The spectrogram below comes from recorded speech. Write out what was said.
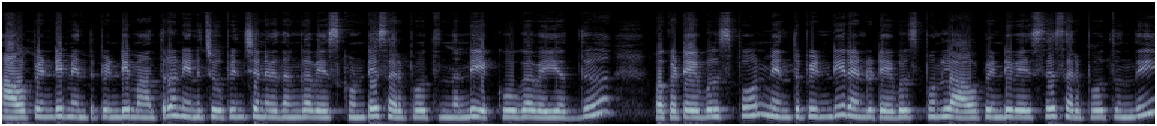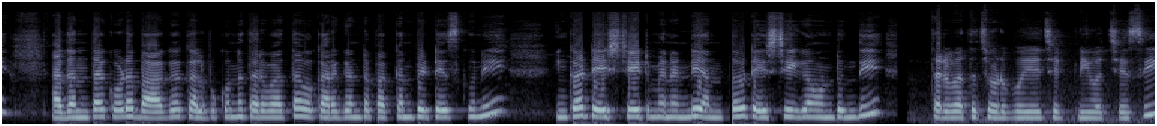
ఆవుపిండి మెంతిపిండి మాత్రం నేను చూపించిన విధంగా వేసుకుంటే సరిపోతుందండి. ఎక్కువగా వేయొద్దు. ఒక టేబుల్ స్పూన్ మెంతిపిండి రెండు టేబుల్ స్పూన్లు ఆవుపిండి వేస్తే సరిపోతుంది. అదంతా కూడా బాగా కలుపుకున్న తర్వాత ఒక అరగంట పక్కన పెట్టేసుకుని ఇంకా టేస్ట్ చేయటమేనండి. ఎంతో టేస్టీగా ఉంటుంది. తర్వాత చూడబోయే చట్నీ వచ్చేసి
